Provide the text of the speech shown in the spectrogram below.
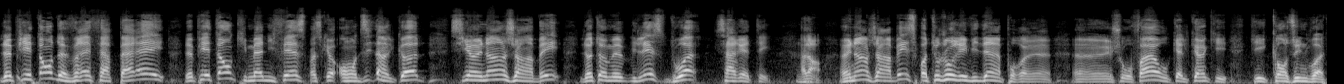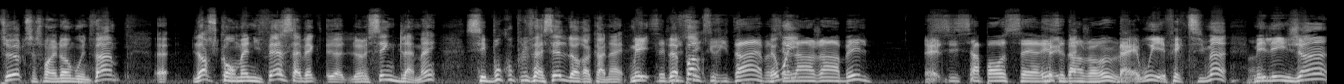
le piéton devrait faire pareil. Le piéton qui manifeste, parce qu'on dit dans le code, s'il y a un enjambé, l'automobiliste doit s'arrêter. Alors, un enjambé, c'est pas toujours évident pour un, un chauffeur ou quelqu'un qui, qui conduit une voiture, que ce soit un homme ou une femme. Euh, Lorsqu'on manifeste avec euh, un signe de la main, c'est beaucoup plus facile de reconnaître. Mais C'est plus pas- sécuritaire parce Ben oui. que l'enjambé, le- Euh, si ça passe serré, c'est Ben- dangereux. là. Ben oui, effectivement. Mais les gens,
